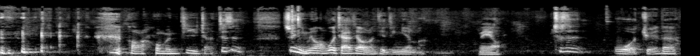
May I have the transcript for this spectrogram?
好了，我们继续讲。就是，所以你没有玩过其他交友软体经验吗？没有。就是我觉得，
